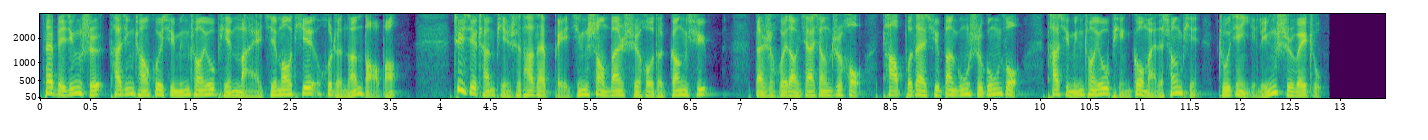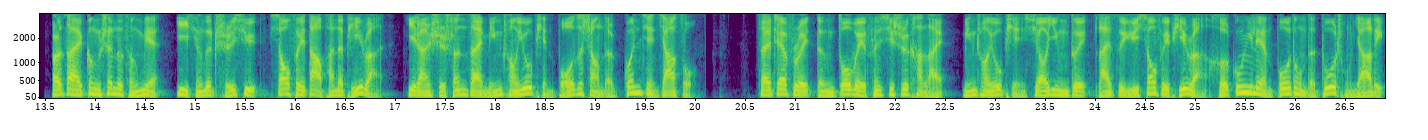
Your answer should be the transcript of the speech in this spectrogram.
在北京时，他经常会去名创优品买睫毛贴或者暖宝宝，这些产品是他在北京上班时候的刚需。但是回到家乡之后，他不再去办公室工作，他去名创优品购买的商品逐渐以零食为主。而在更深的层面，疫情的持续、消费大盘的疲软，依然是拴在名创优品脖子上的关键枷锁。在 Jeffrey 等多位分析师看来，名创优品需要应对来自于消费疲软和供应链波动的多重压力，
